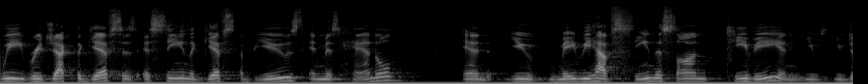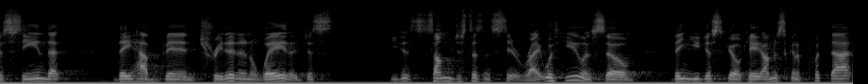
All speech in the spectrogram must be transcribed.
we reject the gifts is, is seeing the gifts abused and mishandled. And you've maybe have seen this on TV and you've, you've just seen that they have been treated in a way that just, you just, some just doesn't sit right with you. And so then you just go, okay, I'm just going to put that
